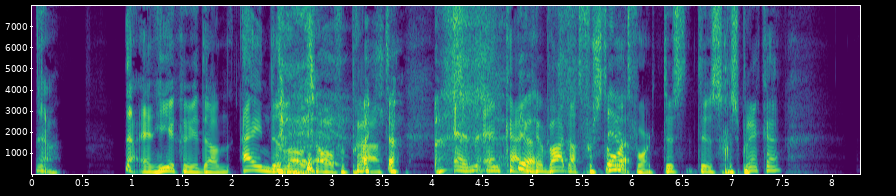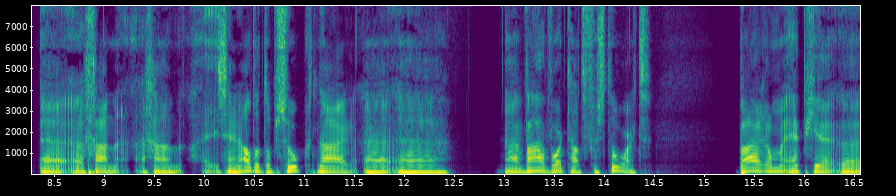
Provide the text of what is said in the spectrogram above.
Ja. Nou, en hier kun je dan eindeloos over praten. En, en kijken waar dat verstoord wordt. Dus, dus gesprekken eh, gaan, gaan, zijn altijd op zoek naar, eh, eh, naar waar wordt dat verstoord? Waarom, heb je, eh,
